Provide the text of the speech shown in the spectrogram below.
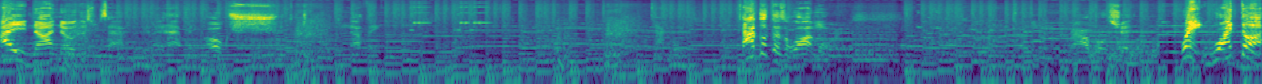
I did not know this was happening. It happened. Oh shit! Nothing. Tackle. Tackle does a lot more. Growl bullshit. Wait, what the?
